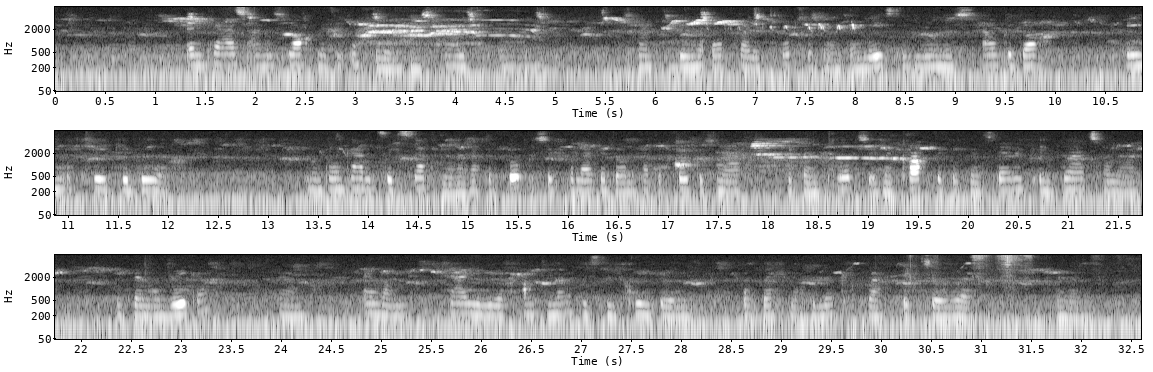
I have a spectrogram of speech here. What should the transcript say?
en ga eens aan de slag met die oefening. En dingen op waar je trots op bent. En lees die gewoon eens elke dag één of twee keer door. Want dan gaat het zich zetten. Dan gaat de focus zich verleggen. Dan gaat de focus naar ik ben trots, ik ben krachtig, ik ben sterk. In plaats van naar ik ben onzeker. En, en dan ga je weer automatisch die groei in op weg naar geluk, waar ik zo, uh, uh,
